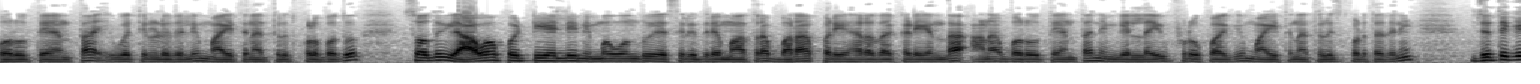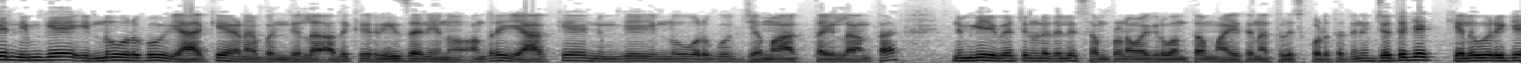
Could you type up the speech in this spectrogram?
ಬರುತ್ತೆ ಅಂತ ಇವತ್ತಿನ ವಿಡಿಯೋದಲ್ಲಿ ಮಾಹಿತಿನ ತಿಳಿದುಕೊಳ್ಬೋದು. ಸೊ ಅದು ಯಾವ ಪಟ್ಟಿಯಲ್ಲಿ ನಿಮ್ಮ ಒಂದು ಹೆಸರಿದ್ರೆ ಮಾತ್ರ ಬರ ಪರಿಹಾರದ ಕಡೆಯಿಂದ ಹಣ ಬರುತ್ತೆ ಅಂತ ನಿಮಗೆ ಲೈವ್ ಪ್ರೂಫ್ ಆಗಿ ಮಾಹಿತಿನ ತಿಳಿಸ್ಕೊಡ್ತಾ ಇದ್ದೀನಿ. ಜೊತೆಗೆ ನಿಮಗೆ ಇನ್ನೂವರೆಗೂ ಯಾಕೆ ಹಣ ಬಂದಿಲ್ಲ? ಅದಕ್ಕೆ ರೀಸನ್ ಏನು? ಅಂದರೆ ಯಾಕೆ ನಿಮಗೆ ಇನ್ನೂವರೆಗೂ ಜಮಾ ಆಗ್ತಾ ಇಲ್ಲ ಅಂತ ನಿಮಗೆ ಇವತ್ತಿನ ದಿನದಲ್ಲಿ ಸಂಪೂರ್ಣವಾಗಿರುವಂಥ ಮಾಹಿತಿನ ತಿಳಿಸ್ಕೊಡ್ತಾ ಇದ್ದೀನಿ. ಜೊತೆಗೆ ಕೆಲವರಿಗೆ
